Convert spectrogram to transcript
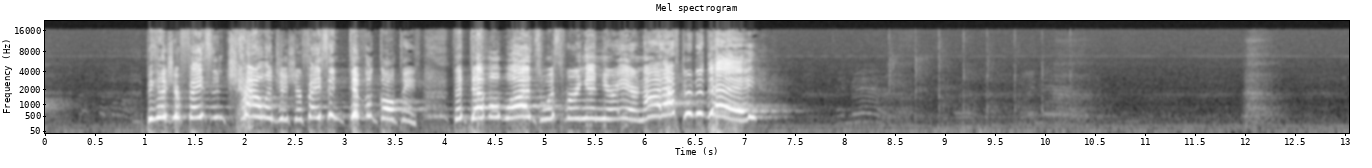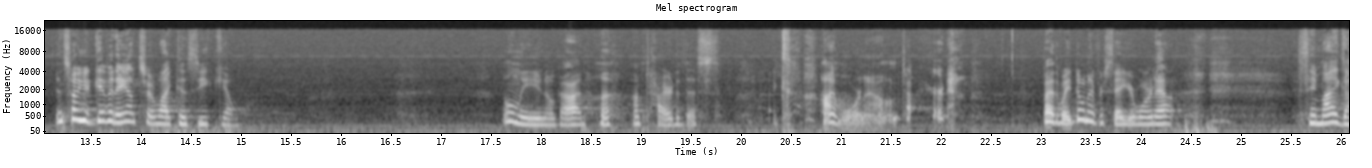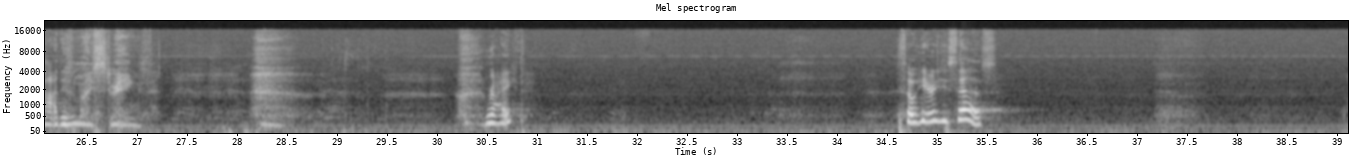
Because you're facing challenges, you're facing difficulties. The devil was whispering in your ear, not after today. And so you give an answer like Ezekiel. Only you know, God. Huh, I'm tired of this. I'm worn out. I'm tired. By the way, don't ever say you're worn out. Say, My God is my strength. right? So here he says,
